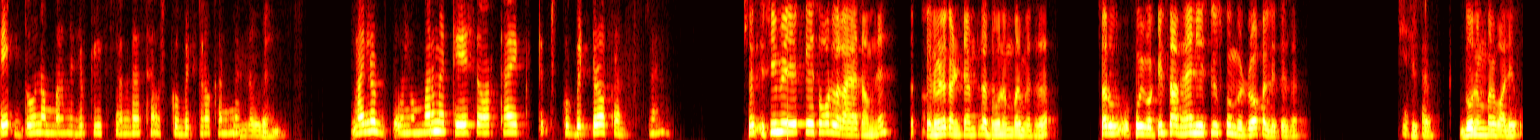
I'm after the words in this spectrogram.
एक दो नंबर में जो केस चल रहा था उसको विड्रॉ करना। मान लो दो नंबर में केस और था एक उसको विड्रॉ करना। सर इसी में एक केस और लगाया था हमने क्रिमिनल कंटेम्प्ट का दो नंबर में था सर। सर कोई वकील साहब है नहीं इसलिए उसको विड्रॉ कर लेते सर। जी सर। दो नंबर वाले को।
